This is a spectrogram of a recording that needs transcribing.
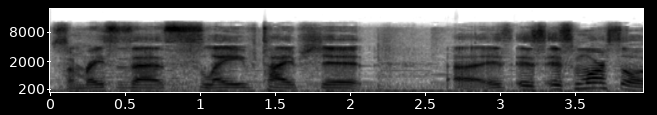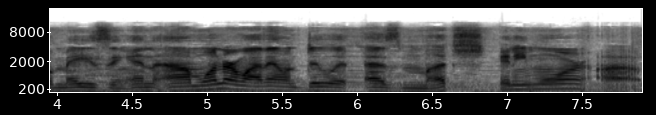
some racist ass slave type shit. Uh, it's, it's, it's more so amazing, and I'm wondering why they don't do it as much anymore. Uh,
